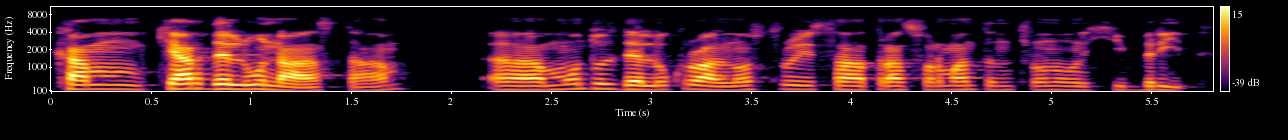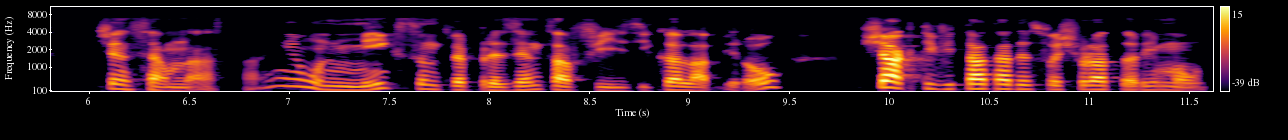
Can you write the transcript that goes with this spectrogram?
cam chiar de luna asta, uh, modul de lucru al nostru s-a transformat într-unul hibrid. Ce înseamnă asta? E un mix între prezența fizică la birou și activitatea desfășurată remote.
